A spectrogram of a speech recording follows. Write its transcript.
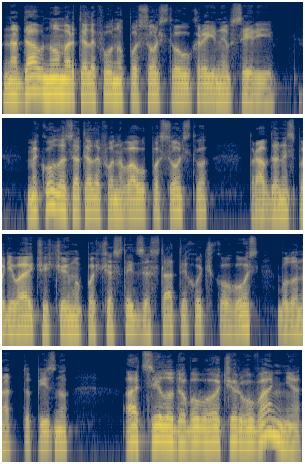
надав номер телефону Посольства України в Сирії. Микола зателефонував у посольство, правда, не сподіваючись, що йому пощастить застати хоч когось, було надто пізно, а цілодобового чергування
